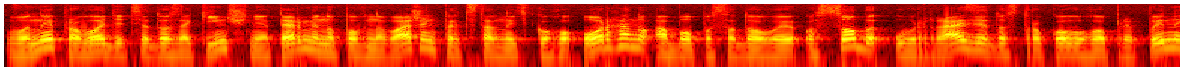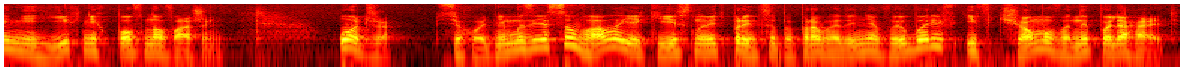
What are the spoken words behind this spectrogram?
Вони проводяться до закінчення терміну повноважень представницького органу або посадової особи у разі дострокового припинення їхніх повноважень. Отже, сьогодні ми з'ясували, які існують принципи проведення виборів і в чому вони полягають.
